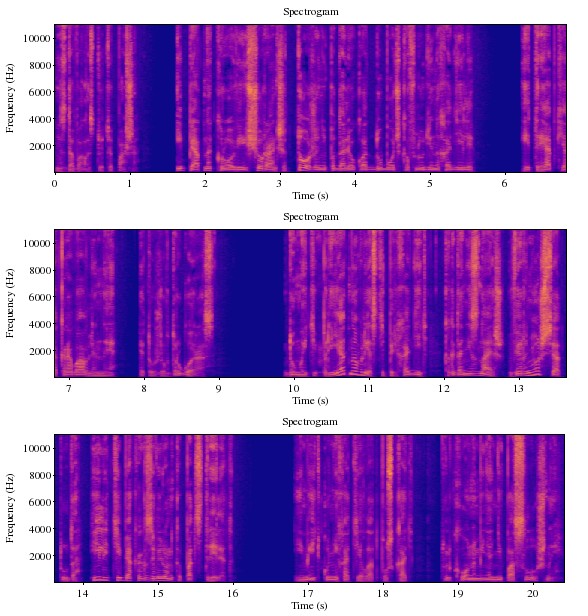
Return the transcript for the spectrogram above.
не сдавалась тетя Паша. И пятна крови еще раньше тоже неподалеку от дубочков люди находили. И тряпки окровавленные. Это уже в другой раз. Думаете, приятно в лес теперь ходить, когда не знаешь, вернешься оттуда или тебя как зверенка подстрелят? И Митьку не хотела отпускать. Только он у меня непослушный.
